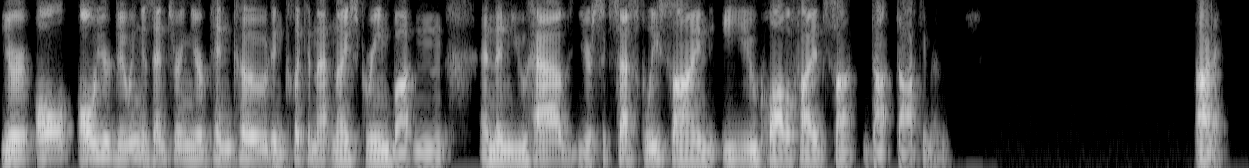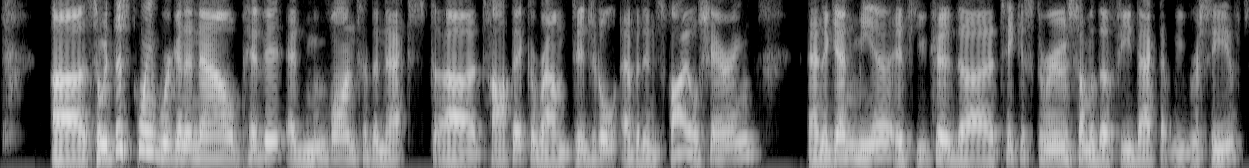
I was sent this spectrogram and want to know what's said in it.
You're all all you're doing is entering your PIN code and clicking that nice green button, and then you have your successfully signed EU qualified so- doc- document. All right. Uh, so at this point, we're going to now pivot and move on to the next uh, topic around digital evidence file sharing. And again, Mia, if you could uh, take us through some of the feedback that we've received.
